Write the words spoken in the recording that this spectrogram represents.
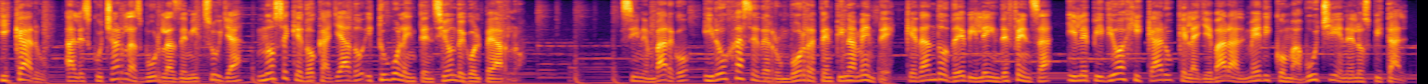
Hikaru, al escuchar las burlas de Mitsuya, no se quedó callado y tuvo la intención de golpearlo. Sin embargo, Hiroha se derrumbó repentinamente, quedando débil e indefensa, y le pidió a Hikaru que la llevara al médico Mabuchi en el hospital.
